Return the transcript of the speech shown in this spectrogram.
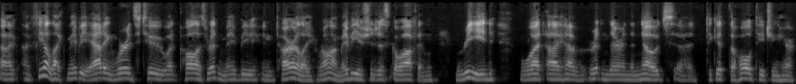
I feel like maybe adding words to what Paul has written may be entirely wrong. Maybe you should just go off and read what I have written there in the notes uh, to get the whole teaching here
